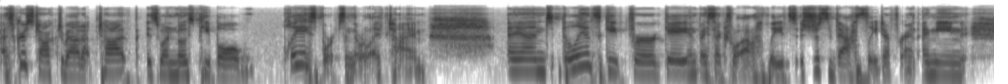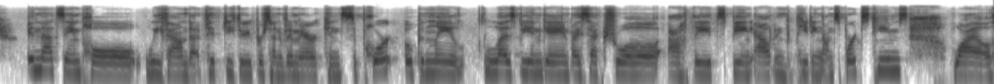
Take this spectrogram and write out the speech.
as Chris talked about up top, is when most people play sports in their lifetime. And the landscape for gay and bisexual athletes is just vastly different. I mean, in that same poll, we found that 53% of Americans support openly lesbian, gay, and bisexual athletes being out and competing on sports teams, while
